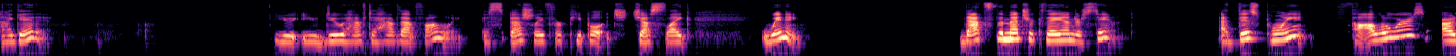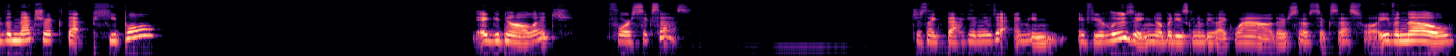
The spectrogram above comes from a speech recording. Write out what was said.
I get it. You you do have to have that following, especially for people it's just like winning. That's the metric they understand. At this point, followers are the metric that people acknowledge for success. Just like back in the day. I mean, if you're losing, nobody's going to be like, wow, they're so successful. Even though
